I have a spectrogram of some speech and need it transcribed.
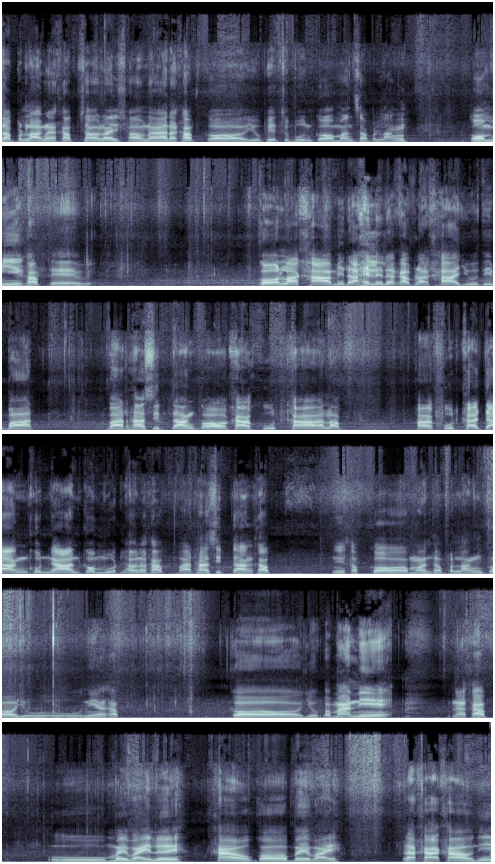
สับปะหลังนะครับ ชาวไร่ชาวนานะครับ ก็อยู่เพชรบูรณ์ก็มันสับปะหลังก็มีครับแต่ ก็ราคาไม่ได้เลยนะครับ ราคาอยู่ที่บาท บาทห้าสิบตังก็ค่าขูดค่ารับค่าขูดค่าจ้างคนงานก็หมดแล้วนะครับ บาทห้าสิบตังครับนี่ครับก็มันสับปะหลังก็อยู่เนี่ยครับ ก็อยู่ประมาณนี้นะครับโอ้ไม่ไหวเลย ข้าวก็ไม่ไหว ราคาข้าวนี้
